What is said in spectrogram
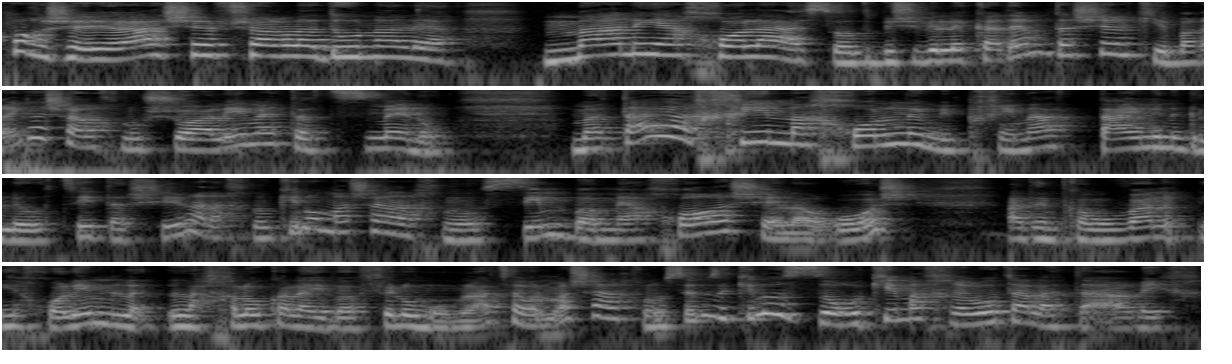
כבר שאלה שאפשר לדון עליה. מה אני יכול לעשות בשביל לקדם את השיר? כי ברגע שאנחנו שואלים את עצמנו, מתי הכי נכון לי מבחינת טיימינג להוציא את השיר, אנחנו כאילו מה שאנחנו עושים במאחורה של הראש, אתם כמובן יכולים לחלוק עליי ואפילו מומלץ, אבל מה שאנחנו עושים זה כאילו זורקים אחריות על התאריך.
